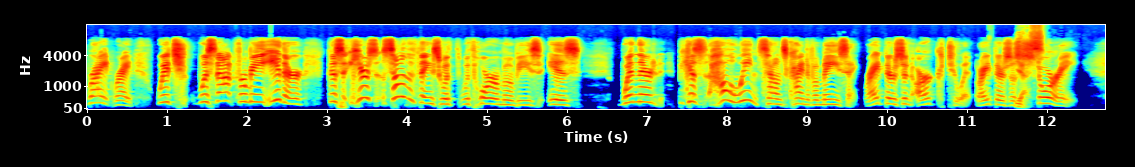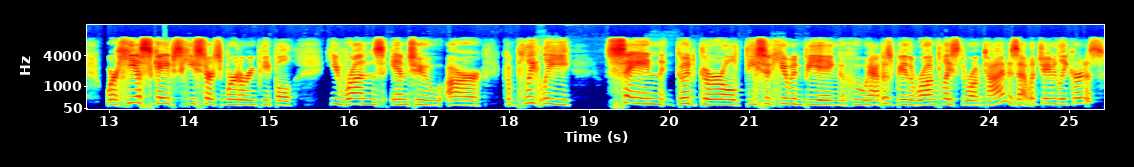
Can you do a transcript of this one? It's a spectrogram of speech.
Right, right. Which was not for me either. Because here's some of the things with with horror movies is when they're because Halloween sounds kind of amazing, right? There's an arc to it, right? There's a Yes. story where he escapes, he starts murdering people, he runs into our completely sane, good girl, decent human being who happens to be in the wrong place at the wrong time. Is that what Jamie Lee Curtis?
